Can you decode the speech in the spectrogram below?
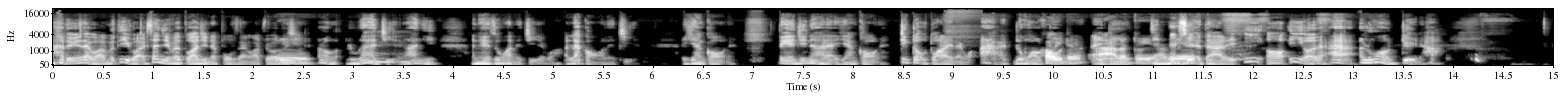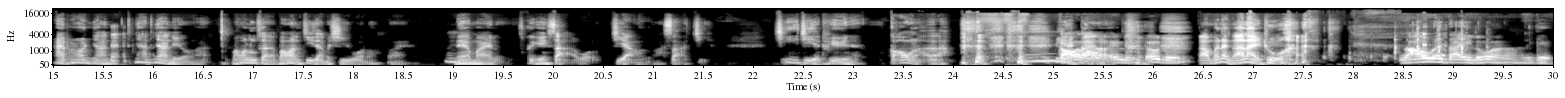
အဲ့ဒါတည်းကွာမသိကွာစန့်ကျင်ဘက်သွားချင်တဲ့ပုံစံကွာပြောလို့ရှိရင်အဲ့တော့လူတိုင်းကကြည့်ငါညီအငယ်ဆုံးကလည်းကြည့်တယ်ကွာအလက်ကောင်ကလည်းကြည့်အရန်ကောင်းတယ်တကယ်ချင်းနာလည်းအရန်ကောင်းတယ် TikTok သွားလိုက်တယ်ကွာအဲ့ဒါလုံးဝဟုတ်တယ်အဲ့ဒါတွေ့ရဒီမယ် music အတားလေးအီအော်အီအော်အဲ့အလုံးအောင်တွေ့တယ်ဟာအဲ့ဘာလို့ညာညာညာနေတော့ငါဘာမှလုပ်စားဘာမှကြည့်တာမရှိဘူးပေါ့နော်ဟုတ်နေမိုင်း squid game စတာပေါ့ကြည့်အောင်စကြည့်ကြည့်ကြည့်ရထွေးနေ ကောင်းလာအဲ့ကောင်းလာအဲ့လိုဟုတ်တယ်အာမနေ့9နိုင်ထိုးอ่ะငါ့ဝဲတာကြီးလုံးဝတကယ်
